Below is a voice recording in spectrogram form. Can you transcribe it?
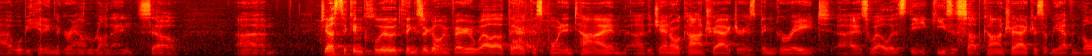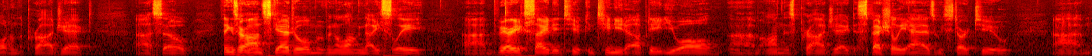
uh, we'll be hitting the ground running. So, um, just to conclude, things are going very well out there at this point in time. Uh, the general contractor has been great, uh, as well as the GESA subcontractors that we have involved in the project. So, things are on schedule, moving along nicely. Uh, very excited to continue to update you all um, on this project, especially as we start to um,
